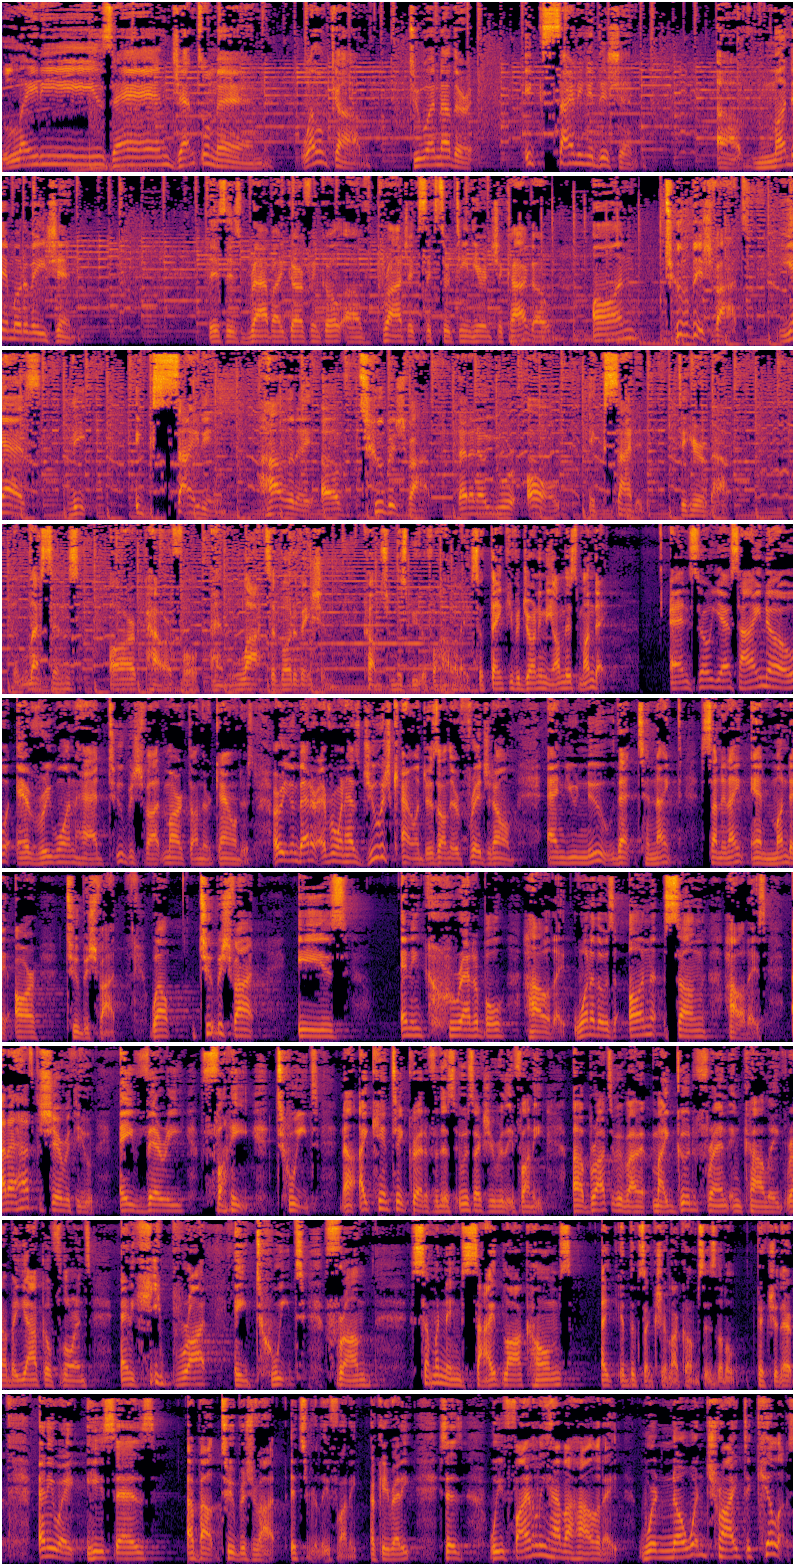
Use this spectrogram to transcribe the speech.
Ladies and gentlemen, welcome to another exciting edition of Monday Motivation. This is Rabbi Garfinkel of Project 613 here in Chicago on Tu B'Shvat. Yes, the exciting holiday of Tu B'Shvat that I know you are all excited to hear about. The lessons are powerful and lots of motivation comes from this beautiful holiday. So thank you for joining me on this Monday. And so, yes, I know everyone had Tu marked on their calendars. Or even better, everyone has Jewish calendars on their fridge at home. And you knew that tonight, Sunday night, and Monday are Tu. Well, Tu is an incredible holiday, one of those unsung holidays. And I have to share with you a very funny tweet. Now, I can't take credit for this. It was actually really funny. Uh, brought to me by my good friend and colleague, Rabbi Yaakov Florence, and he brought a tweet from someone named Sidelock Holmes. I, it looks like Sherlock Holmes' little picture there. Anyway, he says, about Tu B'Shvat. It's really funny. Okay, ready? He says, We finally have a holiday where no one tried to kill us,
